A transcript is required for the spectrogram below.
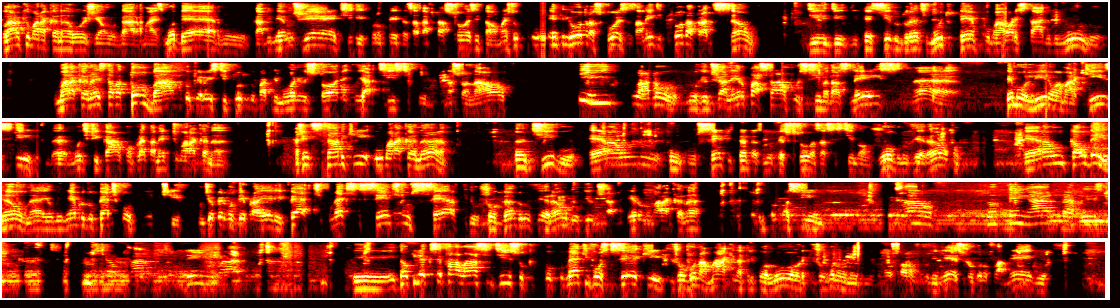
Claro que o Maracanã hoje é um lugar mais moderno, cabe menos gente, foram feitas adaptações e tal, mas entre outras coisas, além de toda a tradição de, de, de ter sido durante muito tempo o maior estádio do mundo, o Maracanã estava tombado pelo Instituto do Patrimônio Histórico e Artístico Nacional e lá no, no, Rio de Janeiro passaram por cima das leis, né, demoliram a Marquise, é, modificaram completamente o Maracanã. A gente sabe que o Maracanã antigo era um, com, com cento e tantas mil pessoas assistindo ao jogo no verão, era um caldeirão, né? Eu me lembro do Pet Copite. Um dia eu perguntei para ele, Pet, como é que se sente um sérvio jogando no verão do Rio de Janeiro, no Maracanã? Assim: não, não tem ar para respirar. Eu faço bem o ar. E, então, eu queria que você falasse disso. Como é que você, que jogou na máquina tricolor, que jogou no, não só no Fluminense, jogou no Flamengo,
